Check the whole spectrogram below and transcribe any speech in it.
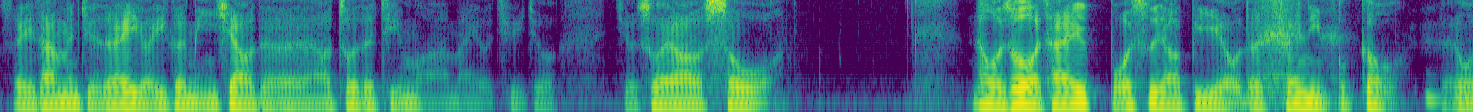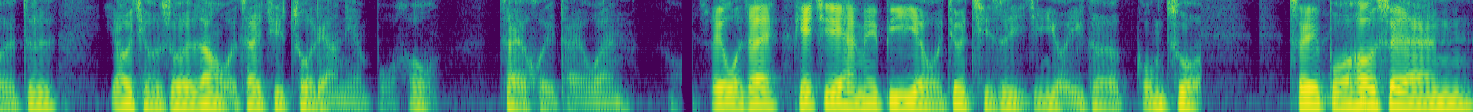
所以他们觉得哎，有一个名校的，然后做的题目还蛮就就说要收我。那我说我才博士要毕业，我的 training 不够。所以我就要求说，让我再去做两年博后，再回台湾。所以我在 PhD 还没毕业，我就其实已经有一个工作。所以博后虽然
